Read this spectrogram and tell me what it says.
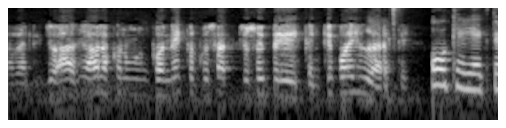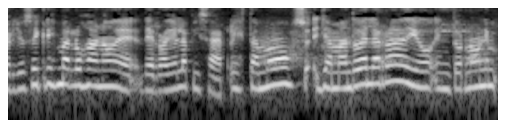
A ver, yo, ah, hablas con, un, con Héctor Cruzat, yo soy periodista, ¿en qué puedo ayudarte? Ok, Héctor, yo soy Crismar Lujano de, de Radio La Pizarra. Estamos llamando de la radio en torno a una,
